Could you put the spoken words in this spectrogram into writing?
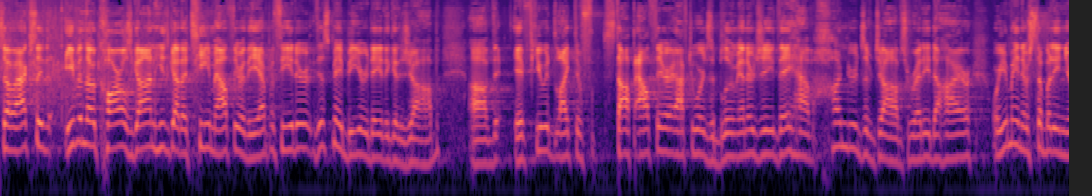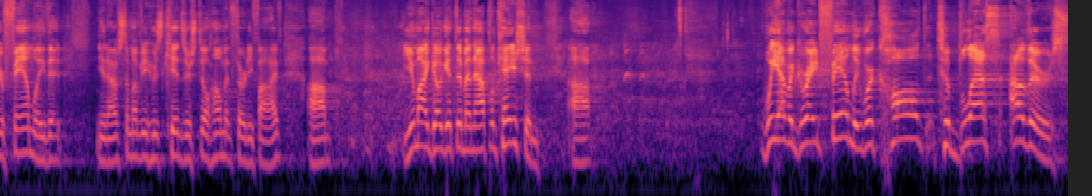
So actually, even though Carl's gone, he's got a team out there in the amphitheater. This may be your day to get a job. Uh, if you would like to f- stop out there afterwards at Bloom Energy, they have hundreds of jobs ready to hire. Or you may know somebody in your family that, you know, some of you whose kids are still home at 35. Um, you might go get them an application. Uh, we have a great family. We're called to bless others.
